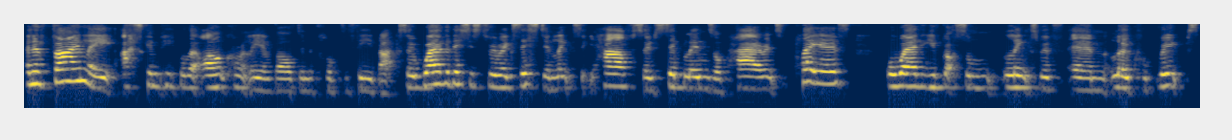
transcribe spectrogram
And then finally, asking people that aren't currently involved in the club for feedback. So whether this is through existing links that you have, so siblings or parents players, or whether you've got some links with um, local groups,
